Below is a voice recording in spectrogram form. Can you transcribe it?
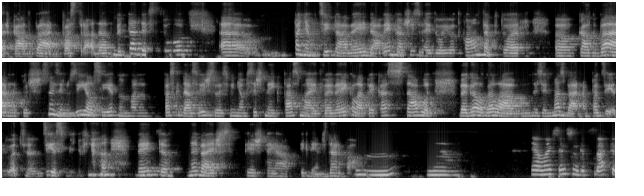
ar kādu bērnu pastrādāt, bet tad es to uh, paņemu citā veidā. Vienkārši izveidojot kontaktu ar uh, kādu bērnu, kurš, nezinu, uz ielas iet un man paskatās virsū, es viņam sirsnīgi pasmaidu, vai veikalā pie kases stāvot, vai galu galā, nezinu, mazbērnam padziedot eh, dziesmiņu. Ja? Bet eh, nevairs tieši tajā ikdienas darbā. Mm -hmm. Jā. Jā, man liekas, interesanti, ka tu saki,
